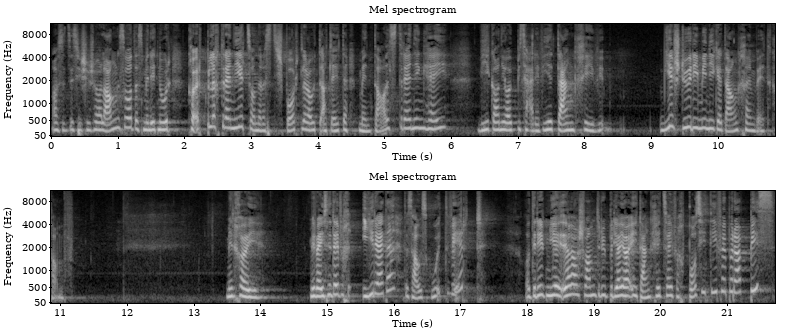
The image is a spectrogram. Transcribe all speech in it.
also das ist ja schon lange so, dass man nicht nur körperlich trainiert, sondern dass die Sportler und die Athleten mentales Training haben wie gehe ich etwas her? Wie denke ich? Wie, wie steuere ich meine Gedanken im Wettkampf? Wir können, wir wollen nicht einfach einreden, dass alles gut wird. Oder irgendwie, ja, schwamm drüber, ja, ja, ich denke jetzt einfach positiv über etwas.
